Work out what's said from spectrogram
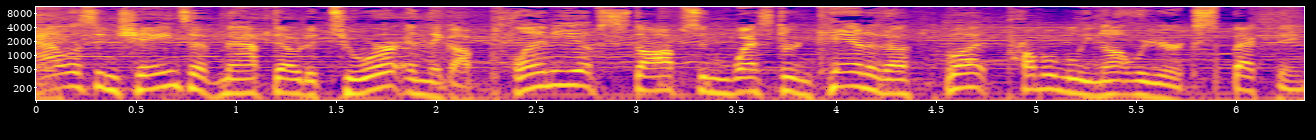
Alice in Chains have mapped out a tour and they got plenty of stops in Western Canada, but probably not where you're expecting.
